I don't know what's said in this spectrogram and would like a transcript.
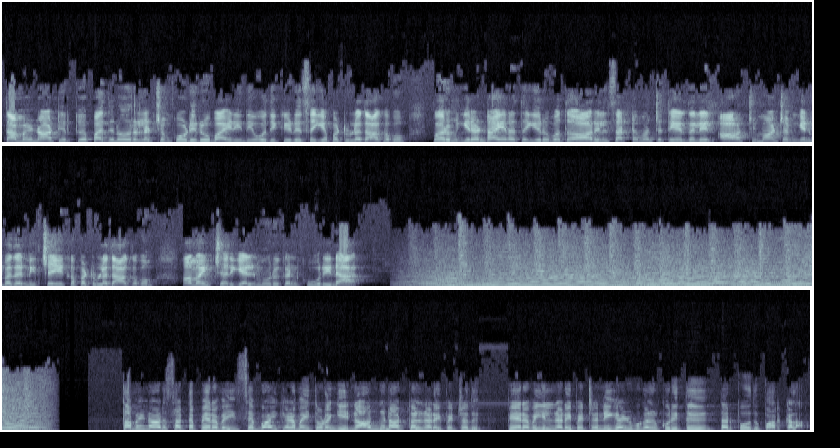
தமிழ்நாட்டிற்கு பதினோரு லட்சம் கோடி ரூபாய் நிதி ஒதுக்கீடு செய்யப்பட்டுள்ளதாகவும் வரும் இரண்டாயிரத்து இருபத்தி ஆறில் சட்டமன்ற தேர்தலில் ஆட்சி மாற்றம் என்பது நிச்சயிக்கப்பட்டுள்ளதாகவும் அமைச்சர் எல் முருகன் கூறினார். தமிழ்நாடு சட்டப்பேரவை செவ்வாய்க்கிழமை தொடங்கி நான்கு நாட்கள் நடைபெற்றது. பேரவையில் நடைபெற்ற நிகழ்வுகள் குறித்து தற்போது பார்க்கலாம்.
